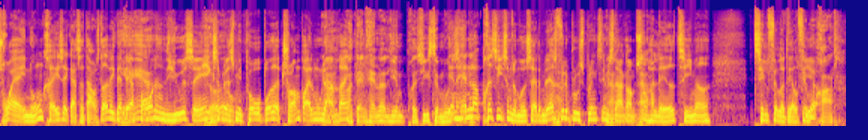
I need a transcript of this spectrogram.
tror jeg, i nogle kredse, ikke? altså der er jo stadigvæk den Ja, der ja. Born in the USA, ikke, Jo, som bliver smidt på både af Trump og alle mulige andre. Ikke? Og den handler lige om præcis det Den modsatte. handler præcis om det modsatte, men det er selvfølgelig Bruce Springsteen, vi Ja, snakker om, som ja. har lavet temaet til Philadelphia. Demokrat.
